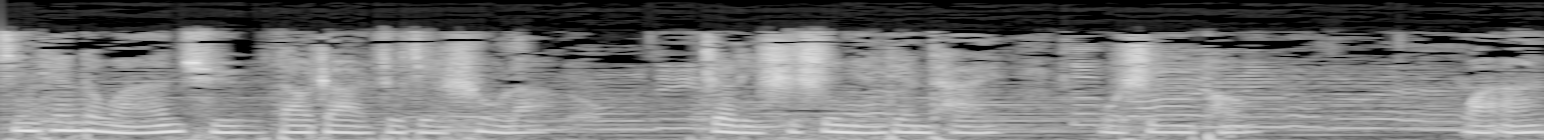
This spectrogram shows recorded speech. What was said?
今天的晚安曲到这儿就结束了。这里是失眠电台，我是一鹏，晚安。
